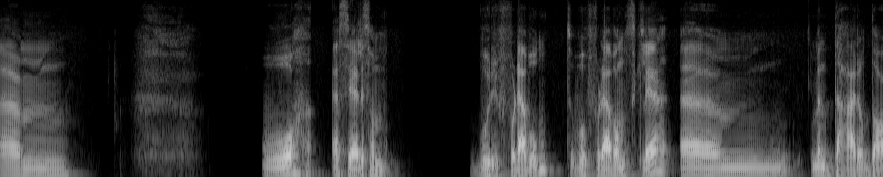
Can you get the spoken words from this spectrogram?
Um, og jeg ser liksom hvorfor det er vondt, hvorfor det er vanskelig. Um, men der og da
